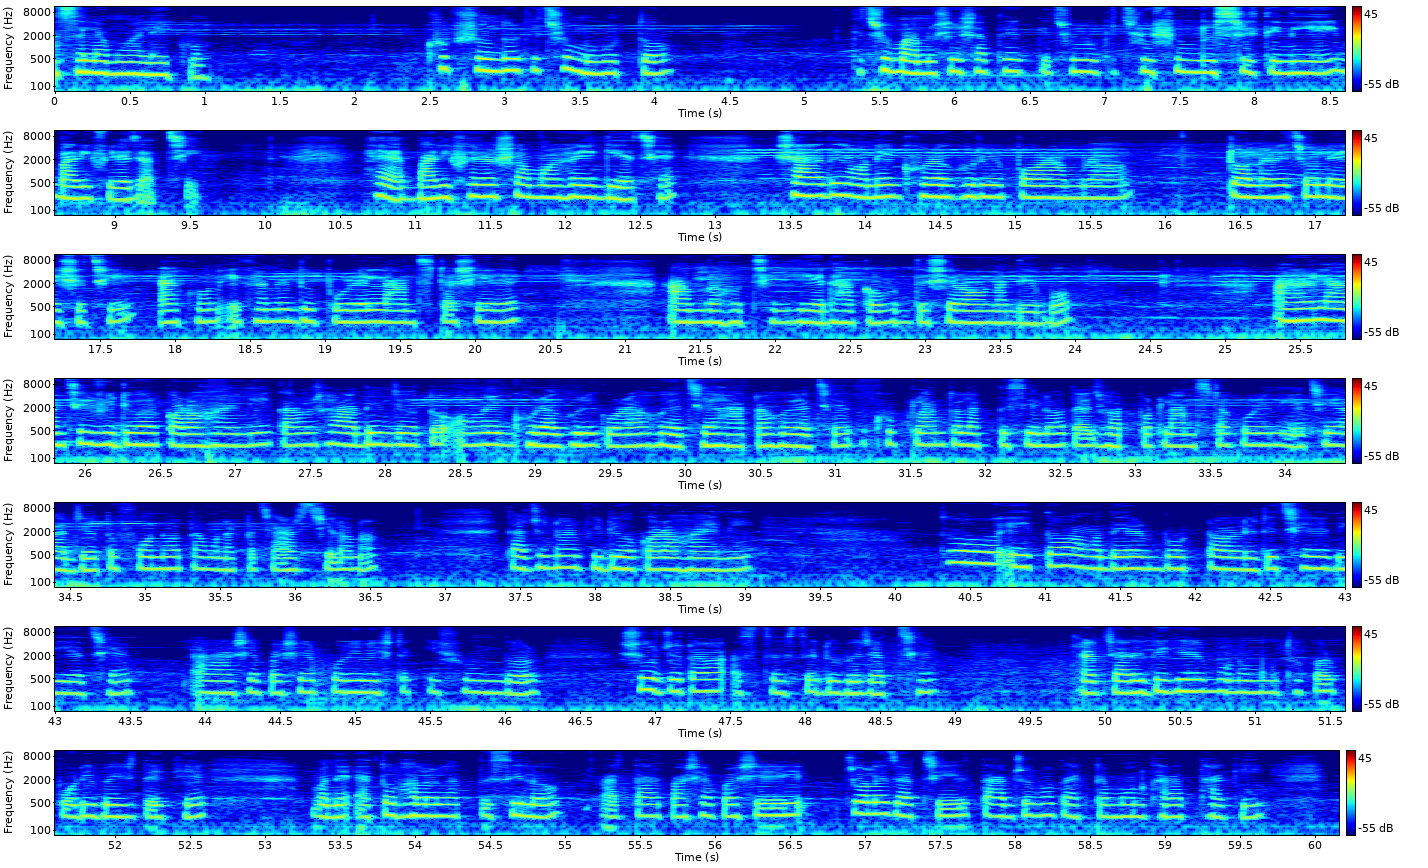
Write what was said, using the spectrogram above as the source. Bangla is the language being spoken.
আসসালামু আলাইকুম। খুব সুন্দর কিছু মুহূর্ত, কিছু মানুষের সাথে কিছু কিছু সুন্দর স্মৃতি নিয়েই বাড়ি ফিরে যাচ্ছি। হ্যাঁ বাড়ি ফেরার সময় হয়ে গিয়েছে। সারাদিন অনেক ঘোরাঘুরির পর আমরা ট্রলারে চলে এসেছি। এখন এখানে দুপুরে লাঞ্চটা সেরে আমরা হচ্ছে গিয়ে ঢাকার উদ্দেশ্যে রওনা দেব। আর লাঞ্চের ভিডিও আর করা হয়নি, কারণ সারাদিন যেহেতু অনেক ঘোরাঘুরি করা হয়েছে, হাঁটা হয়েছে, খুব ক্লান্ত লাগতেছিল, তাই ঝটপট লাঞ্চটা করে নিয়েছি। আর যেহেতু ফোনেও তেমন একটা চার্জ ছিল না, তার জন্য আর ভিডিও করা হয়নি। তো এই তো আমাদের বোটটা অলরেডি ছেড়ে দিয়েছে। আর আশেপাশের পরিবেশটা কি সুন্দর, সূর্যটা আস্তে আস্তে ডুবে যাচ্ছে। আর চারিদিকের মনোমুগ্ধকর পরিবেশ দেখে মানে এত ভালো লাগতেছিল। আর তার পাশাপাশি চলে যাচ্ছি, তার জন্য তো একটা মন খারাপ থাকি।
